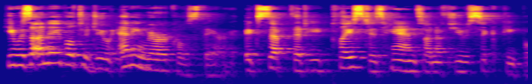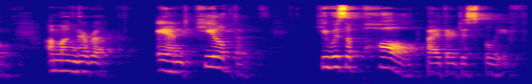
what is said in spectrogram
He was unable to do any miracles there, except that he placed his hands on a few sick people among their and healed them. He was appalled by their disbelief.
